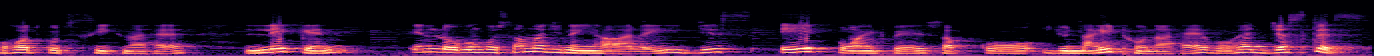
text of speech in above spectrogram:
بہت کچھ سیکھنا ہے۔ لیکن ان لوگوں کو سمجھ نہیں آ رہی۔ جس ایک پوائنٹ پہ سب کو یونائٹ ہونا ہے، وہ ہے جسٹس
